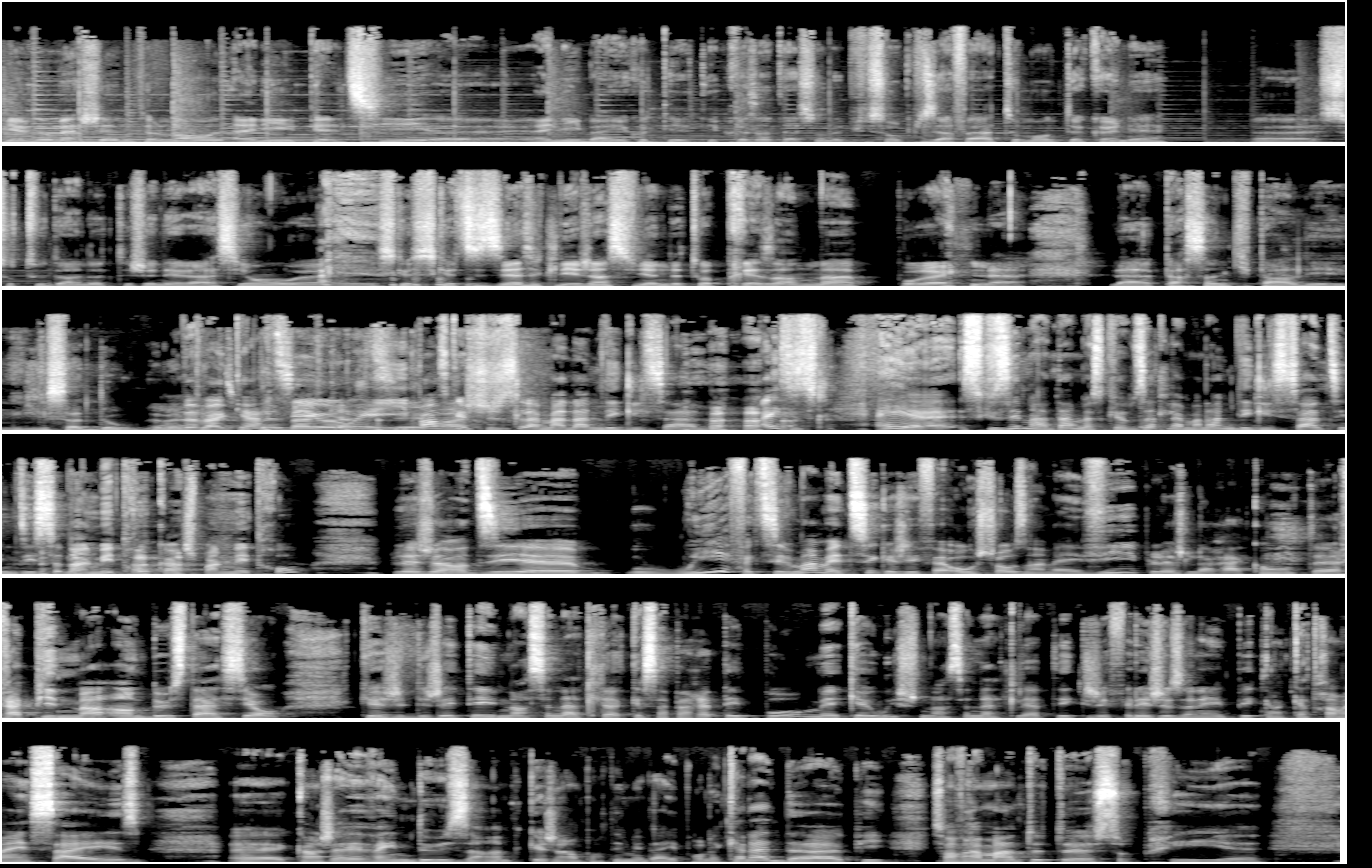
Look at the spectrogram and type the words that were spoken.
Bienvenue aux machines, tout le monde. Annie Pelletier. Euh, Annie, ben écoute, tes, tes présentations depuis sont plus à faire, tout le monde te connaît. Euh, surtout dans notre génération, euh, ce, que, ce que tu disais, c'est que les gens se souviennent de toi présentement pour être la, la personne qui parle des, des glissades d'eau? De Valcartier, oui. Ils pensent que je suis juste la madame des glissades. hey, hey euh, excusez madame, est-ce que vous êtes la madame des glissades? Ils me disent ça dans le métro quand je prends le métro. Puis là, je leur dis euh, oui, effectivement, mais tu sais que j'ai fait autre chose dans ma vie. Puis là, je leur raconte rapidement, entre deux stations, que j'ai déjà été une ancienne athlète, que ça paraît peut-être pas, mais que oui, je suis une ancienne athlète et que j'ai fait les Jeux olympiques en 96, quand j'avais 22 ans que j'ai remporté une médaille pour le Canada, puis ils sont vraiment tous euh, surpris. Euh.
